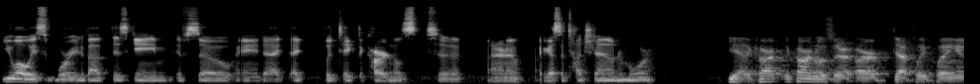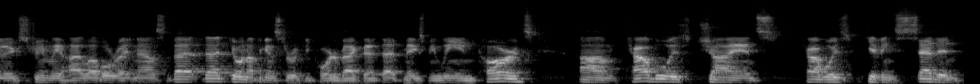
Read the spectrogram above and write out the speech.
you always worried about this game if so. And I, I would take the Cardinals to, I don't know, I guess a touchdown or more. Yeah, the, Car- the Cardinals are, are definitely playing at an extremely high level right now. So that that going up against a rookie quarterback, that that makes me lean. Cards, um, Cowboys, Giants. Cowboys giving seven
